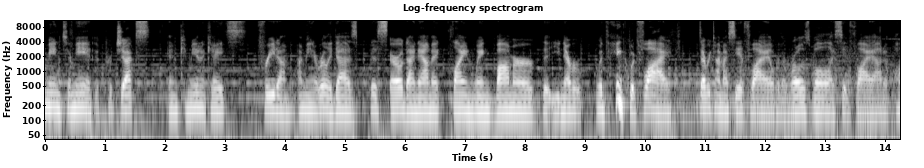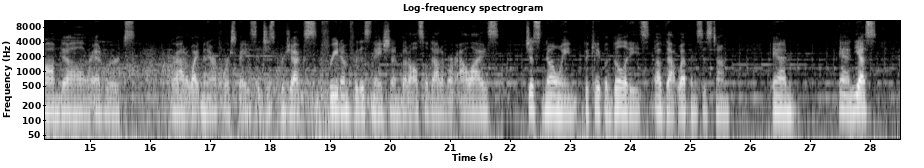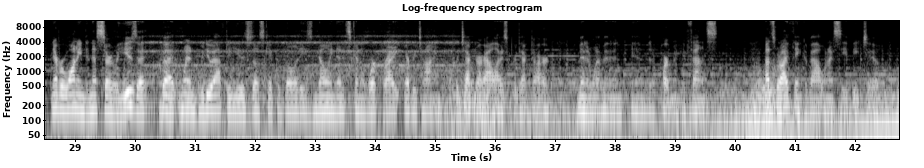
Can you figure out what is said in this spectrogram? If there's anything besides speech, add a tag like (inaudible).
I mean, to me, it, projects and communicates freedom. I mean, it really does. This aerodynamic flying wing bomber that you never would (laughs) think would fly. Every time I see it fly over the Rose Bowl, I see it fly out of Palmdale or Edwards or out at Whiteman Air Force Base, it just projects freedom for this nation, but also that of our allies. Just knowing the capabilities of that weapon system. And, and yes, never wanting to necessarily use it, but when we do have to use those capabilities, knowing that it's going to work right every time, protect our allies, protect our men and women in, in the Department of Defense. That's what I think about when I see a B 2.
